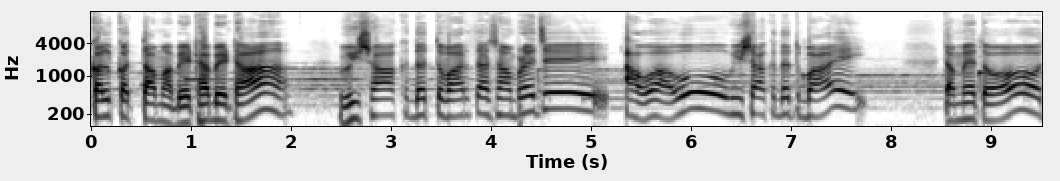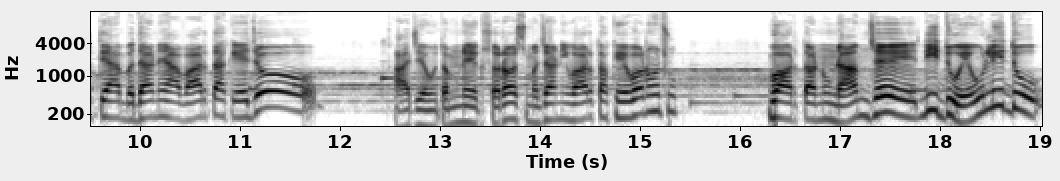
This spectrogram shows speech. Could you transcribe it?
કલકત્તામાં બેઠા બેઠા વિશાખ દત્ત વાર્તા સાંભળે છે. આવો આવો, વિશાખ દત્ત ભાઈ. તમે તો ત્યાં બધાને આ વાર્તા કહેજો. આજે હું તમને એક સરસ મજાની વાર્તા કહેવાનો છું. વાર્તાનું નામ છે, દીધું, એવું લીધું.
